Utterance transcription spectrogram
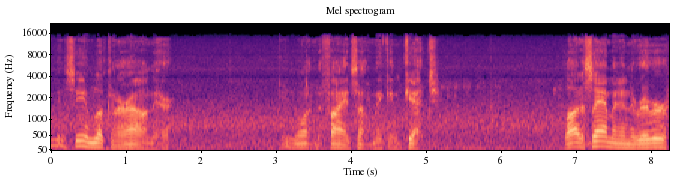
you can see him looking around there. He's wanting to find something he can catch. A lot of salmon in the river.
